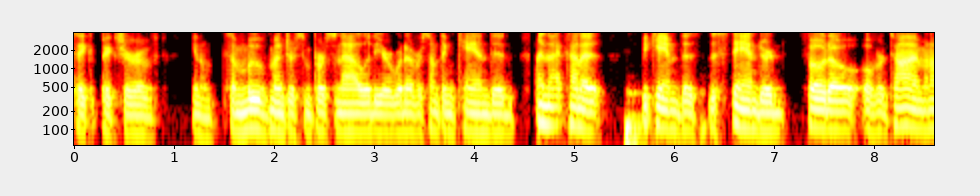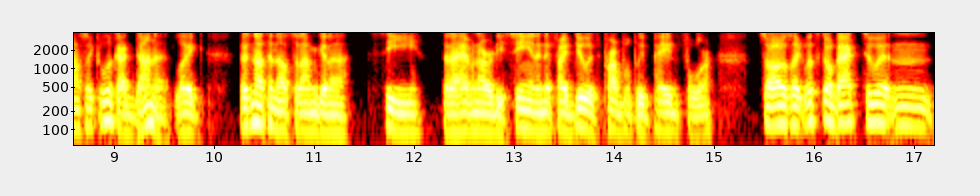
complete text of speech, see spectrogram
take a picture of you know some movement or some personality or whatever something candid. And that kind of became the the standard photo over time and i was like look i've done it. Like there's nothing else that i'm gonna see that i haven't already seen and if i do it's probably paid for. So i was like let's go back to it and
